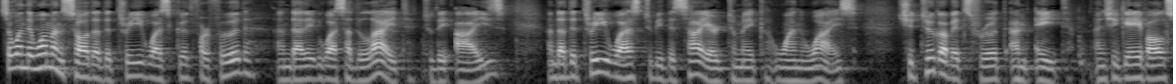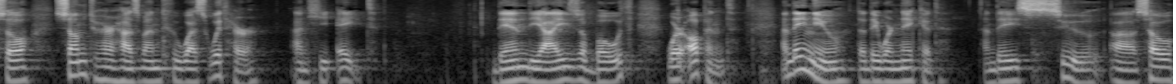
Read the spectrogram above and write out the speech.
So when the woman saw that the tree was good for food, and that it was a delight to the eyes, and that the tree was to be desired to make one wise, she took of its fruit and ate, and she gave also some to her husband who was with her, and he ate. Then the eyes of both were opened and they knew that they were naked, and they sew, uh, sew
